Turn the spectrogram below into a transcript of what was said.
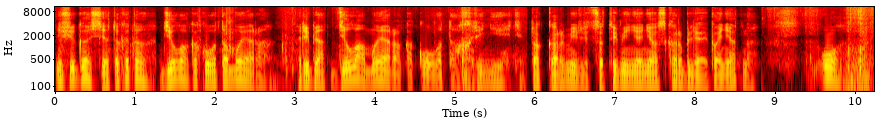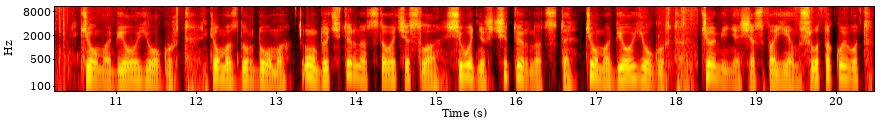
Нифига себе, так это дела какого-то мэра. Ребят, дела мэра какого-то, охренеть. Так, кормилица, ты меня не оскорбляй, понятно? О, Тёма, био-йогурт. Тёма с дурдома. О, до 14 числа. Сегодня ж 14. Тёма, био-йогурт. Чё меня сейчас поем? С вот такой вот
